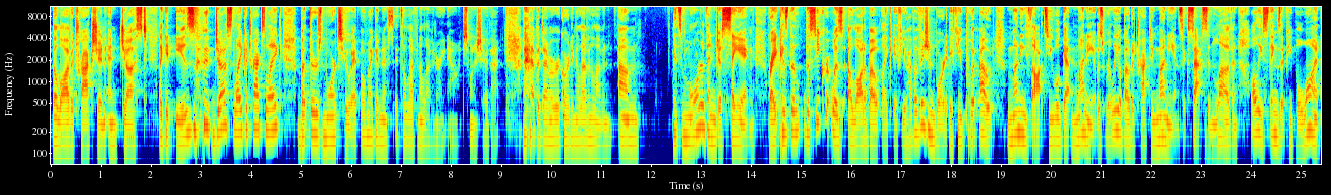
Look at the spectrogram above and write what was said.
the law of attraction and just like it is just like attracts like, but there's more to it. Oh my goodness, it's 11:11 right now. I just want to share that. At the time of recording 11:11. Um it's more than just saying right? Because the the secret was a lot about like if you have a vision board if you put out money thoughts you will get money. It was really about attracting money and success and love and all these things that people want.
